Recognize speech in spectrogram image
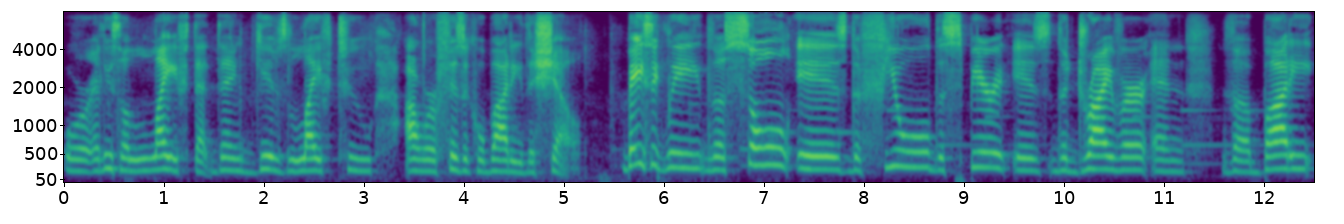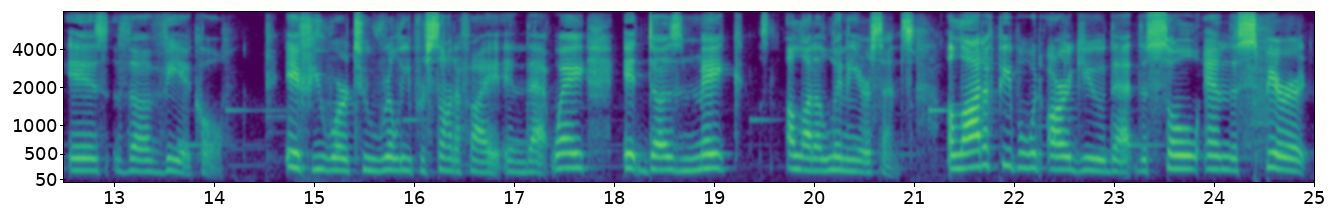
or at least a life that then gives life to our physical body, the shell. Basically, the soul is the fuel, the spirit is the driver, and the body is the vehicle. If you were to really personify it in that way, it does make a lot of linear sense. A lot of people would argue that the soul and the spirit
